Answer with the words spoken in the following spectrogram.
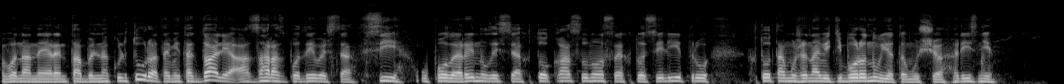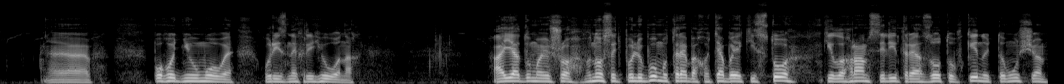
Вона не рентабельна культура там і так далі. А зараз подивишся, всі у поле ринулися, хто касу носить, хто селітру, хто там уже навіть і боронує, тому що різні е, погодні умови у різних регіонах. А я думаю, що вносить по-любому треба хоча б якісь 100 кг селітри азоту вкинуть, тому що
